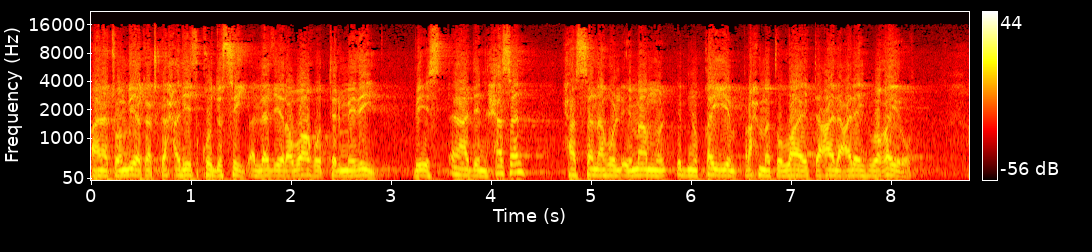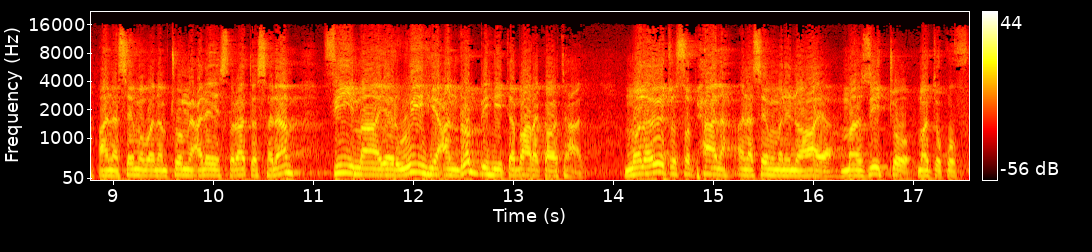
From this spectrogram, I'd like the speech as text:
anatuambia katika hadith qudusi alladhi rawahu at-tirmidhi bi isnad hasan hasanahu al-imam ibn qayyim rahmatullahi ta'ala alayhi wa ghayruhu anasema bwana mtume alayhi salatu wasalam fima yarwihi an rabbih tabaraka wa ta'ala mola wetu subhanahu anasema maneno haya mazito matukufu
